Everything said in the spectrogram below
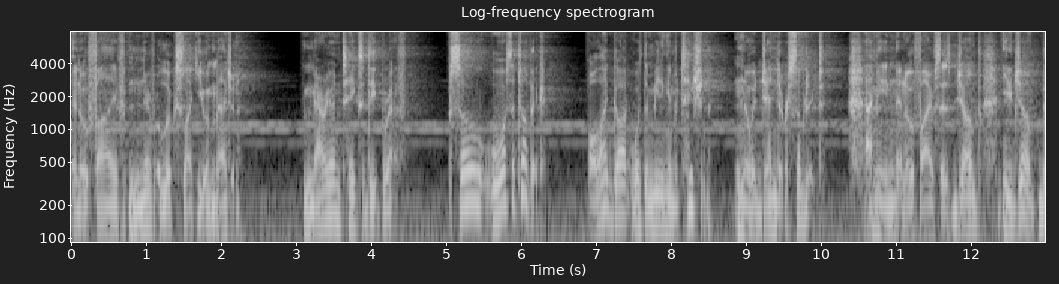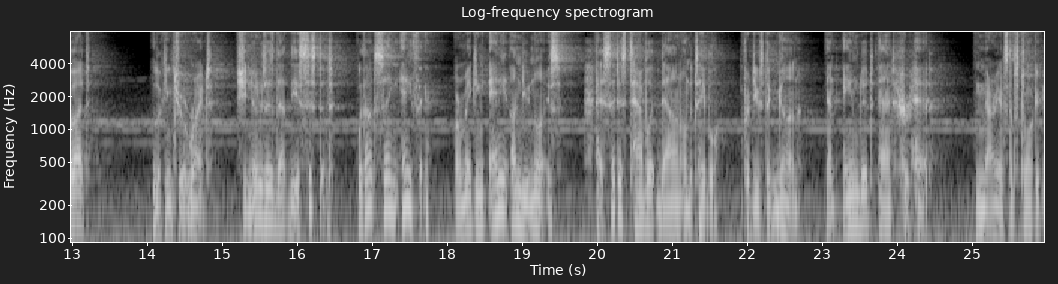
an O5 never looks like you imagine. Marion takes a deep breath. So, what's the topic? All I got was the meeting invitation, no agenda or subject. I mean, an O5 says jump, you jump, but. Looking to her right, she notices that the assistant, without saying anything or making any undue noise, has set his tablet down on the table, produced a gun, and aimed it at her head. Marion stops talking.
